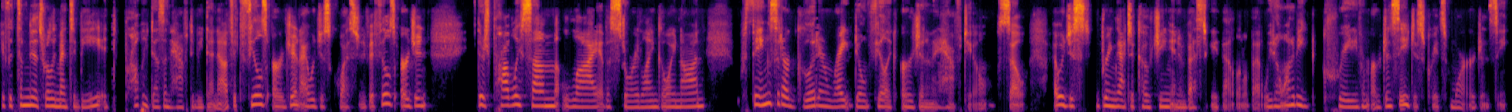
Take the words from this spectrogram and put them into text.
if it's something that's really meant to be, it probably doesn't have to be done now. If it feels urgent, I would just question. If it feels urgent, there's probably some lie of a storyline going on. Things that are good and right don't feel like urgent and I have to. So I would just bring that to coaching and investigate that a little bit. We don't want to be creating from urgency, just creates more urgency.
